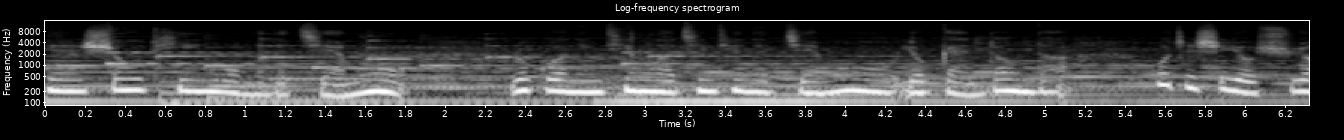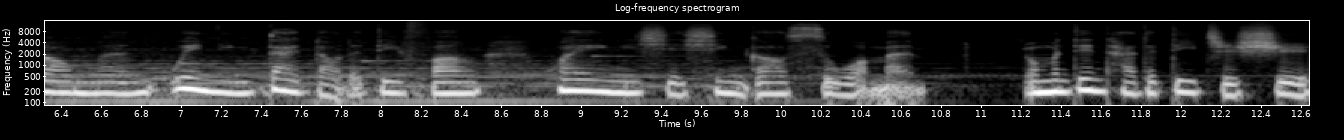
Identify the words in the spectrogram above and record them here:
天收听我们的节目。如果您听了今天的节目有感动的，或者是有需要我们为您带导的地方，欢迎你写信告诉我们。我们电台的地址是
